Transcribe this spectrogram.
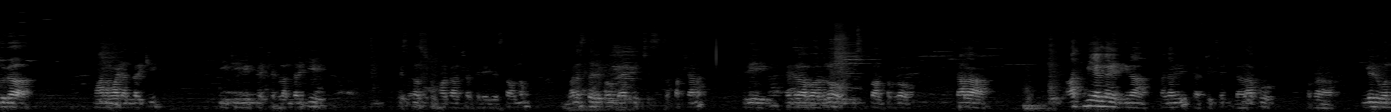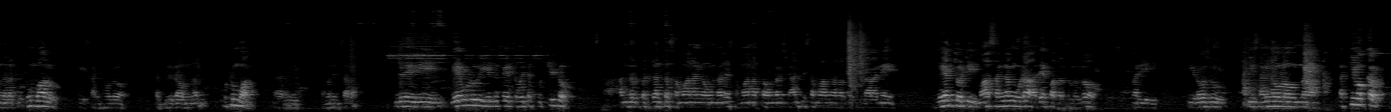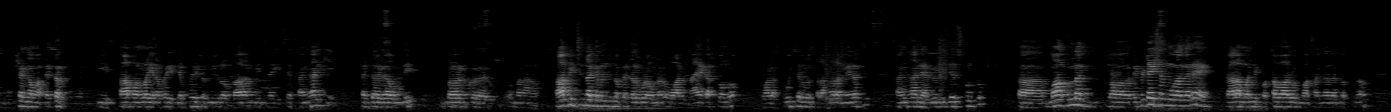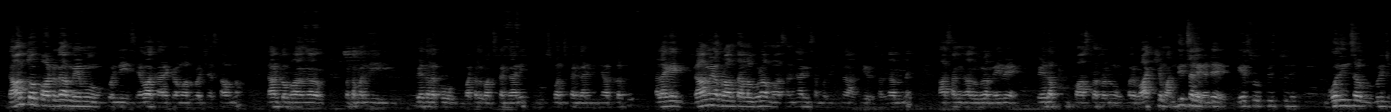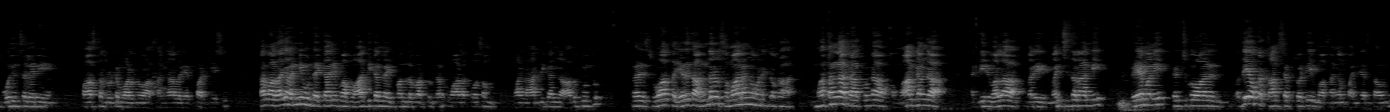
ముందుగా మానవాళి ఈ టీవీ ప్రేక్షకులందరికీ క్రిస్మస్ శుభాకాంక్షలు తెలియజేస్తా ఉన్నాం. వనస్థలిపురం బ్యాప్టిస్ట్ పక్షాన ఇది హైదరాబాద్లో ఈస్ట్ ప్రాంతంలో చాలా ఆత్మీయంగా ఎదిగిన సంఘం ఇది. Baptist church. దాదాపు ఒక ఏడు వందల కుటుంబాలు ఈ సంఘంలో సభ్యులుగా ఉన్నారు. కుటుంబాలు అది గమనించాలా? ఇది దేవుడు ఎందుకైతే అయితే పుట్టిండో అందరూ ప్రజలంతా సమానంగా ఉండాలి సమానత్వం ఉండాలి శాంతి సమాధానాలతో ఉండాలనే ధ్యేయంతోటి మా సంఘం కూడా అదే పద్ధతులలో మరి ఈరోజు ఈ సంఘంలో ఉన్న ప్రతి ఒక్కరు ముఖ్యంగా మా పెద్దలు ఈ స్థాపనలో ఎనభై డెబ్బై తొమ్మిదిలో ప్రారంభించిన ఇచ్చే సంఘానికి పెద్దలుగా ఉంది ఇప్పటివరకు మన స్థాపించిన దగ్గర నుంచి ఉన్న పెద్దలు కూడా ఉన్నారు. వాళ్ళ నాయకత్వంలో వాళ్ళ సూచనలు సలహాల మేరకు సంఘాన్ని అభివృద్ధి చేసుకుంటూ మాకున్న రిపిటేషన్ మూలంగానే చాలా మంది కొత్త వారు మా సంఘంలోకి వస్తున్నారు. దాంతో పాటుగా మేము కొన్ని సేవా కార్యక్రమాలు కూడా చేస్తా ఉన్నాం. దాంట్లో భాగంగా కొంతమంది పేదలకు బట్టలు పంచడం కానీ బుక్స్ పంచడం కానీ విద్యార్థులకు అలాగే గ్రామీణ ప్రాంతాల్లో కూడా మా సంఘానికి సంబంధించిన ఏడు సంఘాలు ఉన్నాయి. ఆ సంఘాలు కూడా మేమే పేద పాస్టర్లను మరి వాక్యం అందించలేని అంటే కేసు క్రీస్తుని బోధించ గురించి బోధించలేని పాస్టర్లు ఉంటే వాళ్ళను ఆ సంఘాల్లో ఏర్పాటు చేసి కానీ వాళ్ళ దగ్గర అన్నీ ఉంటాయి. కానీ పాపం ఆర్థికంగా ఇబ్బందులు పడుతుంటారు. వాళ్ళ కోసం వాళ్ళని ఆర్థికంగా ఆదుకుంటూ మరి సువార్త ఏదైతే అందరూ సమానంగా ఉండేది ఒక మతంగా కాకుండా ఒక మార్గంగా దీనివల్ల మరి మంచితనాన్ని ప్రేమని పెంచుకోవాలని అదే ఒక కాన్సెప్ట్ తోటి మా సంఘం పనిచేస్తూ ఉంది.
